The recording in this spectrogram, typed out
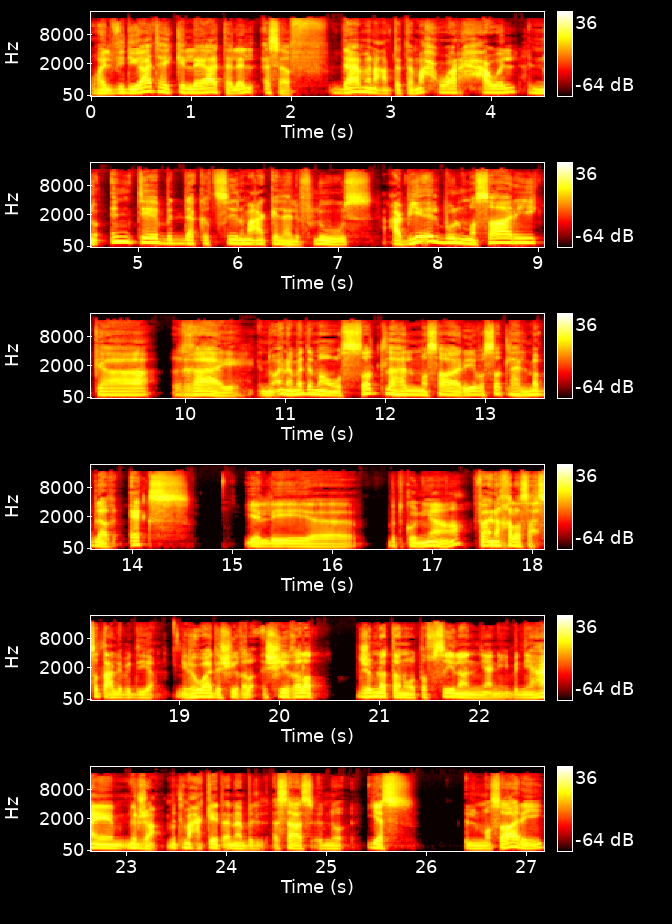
وهالفيديوهات هي كلياتها للأسف دائما عم تتمحور حول إنه أنت بدك تصير معك كل هالفلوس. عم يقلبوا المصاري كغاية. إنه أنا مدى ما وصلت لها المصاري وصلت لها المبلغ إكس يلي آه، بدكم اياه فأنا خلص حصلت على اللي بدي إياه. اللي هو هذا شيء غلط شيء غلط جملة وتفصيلا يعني بالنهاية بنرجع مثل ما حكيت أنا بالأساس إنه يس المصاري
